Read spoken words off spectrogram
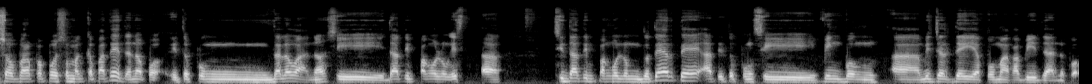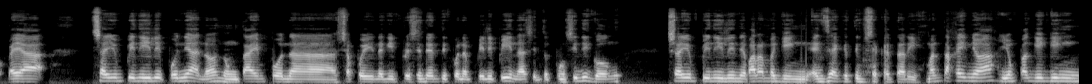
sobra pa po sa magkapatid ano po. Ito pong dalawa no si dating Pangulong ah, si dating Pangulong Duterte at ito pong si Bingbong uh, Mijaldea po mga kabida ano po. Kaya siya yung pinili po niya no nung time po na siya po yung naging presidente po ng Pilipinas ito pong si Digong siya yung pinili niya para maging executive secretary. Mantakin niyo ah yung pagiging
